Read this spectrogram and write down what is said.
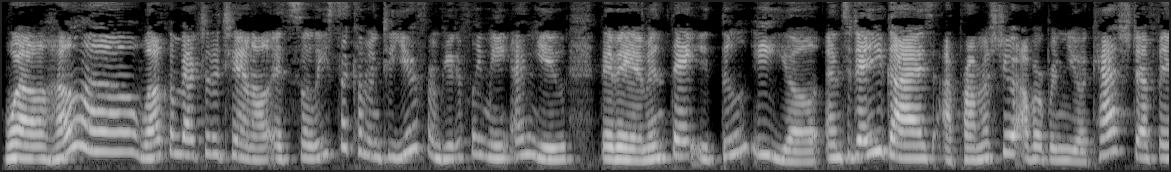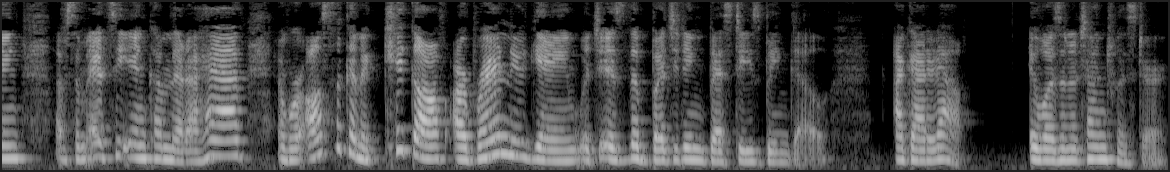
Well, hello. Welcome back to the channel. It's Celissa coming to you from Beautifully Me and You, de Bellemente y tú y yo. And today, you guys, I promised you I will bring you a cash stuffing of some Etsy income that I have. And we're also going to kick off our brand new game, which is the Budgeting Besties Bingo. I got it out. It wasn't a tongue twister.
